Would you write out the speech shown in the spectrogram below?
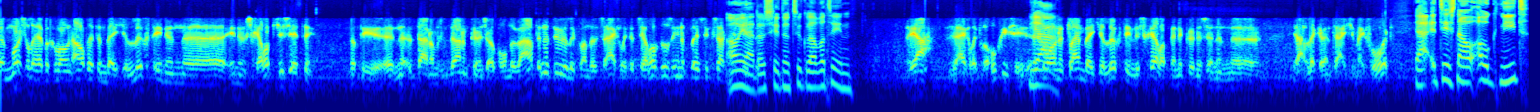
eh, mosselen hebben gewoon altijd een beetje lucht in hun, eh, in hun schelpje zitten. Dat die, eh, daarom, daarom kunnen ze ook onder water natuurlijk, want dat is eigenlijk hetzelfde als in een plastic zak. Oh ja, daar zit natuurlijk wel wat in. Ja, dat is eigenlijk logisch. Ja. Gewoon een klein beetje lucht in de schelp en dan kunnen ze een, eh, ja, lekker een tijdje mee voort. Ja, het is nou ook niet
